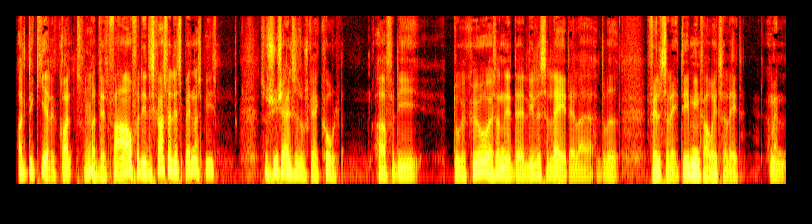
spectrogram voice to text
og det giver lidt grønt Mm. og lidt farve, fordi det skal også være lidt spændende at spise. Så synes jeg altid, du skal have kål. Og fordi du kan købe sådan et uh, lille salat, eller du ved, feltsalat, det er min favoritsalat. Men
